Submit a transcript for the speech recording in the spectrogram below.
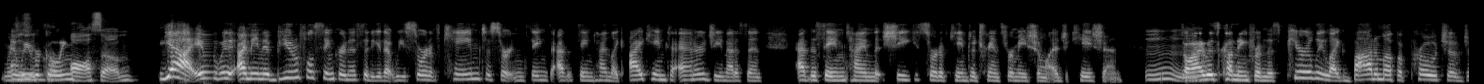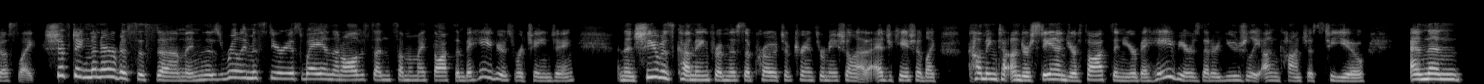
Which and we were going awesome yeah it was i mean a beautiful synchronicity that we sort of came to certain things at the same time. Like i came to energy medicine at the same time that she sort of came to transformational education. Mm. so i was coming from this purely like bottom up approach of just like shifting the nervous system in this really mysterious way and then all of a sudden some of my thoughts and behaviors were changing. And then she was coming from this approach of transformational education like coming to understand your thoughts and your behaviors that are usually unconscious to you. And then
